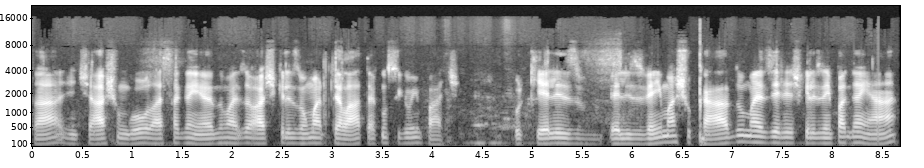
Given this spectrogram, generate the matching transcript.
tá? A gente acha um gol lá, está ganhando, mas eu acho que eles vão martelar até conseguir o um empate. Porque eles, eles vêm machucado, mas eles, acho que eles vêm para ganhar,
